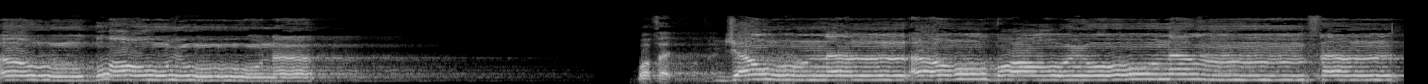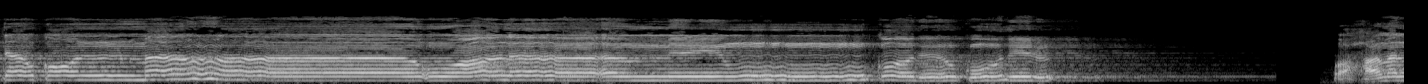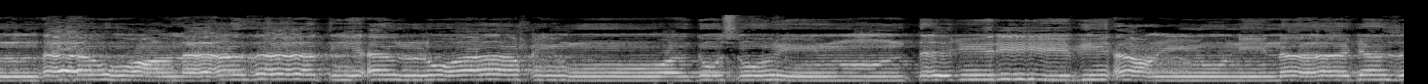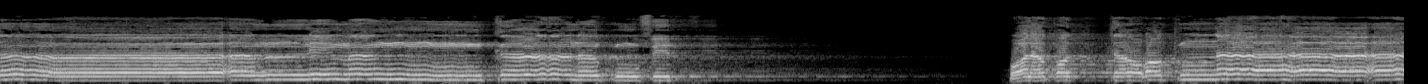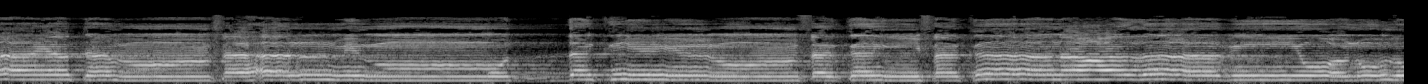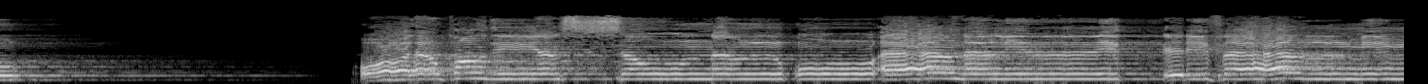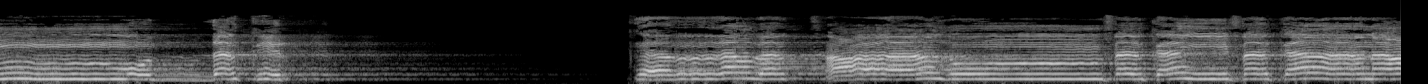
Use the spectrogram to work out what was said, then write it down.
الْأَرْضَ عُيُونًا عَلَىٰ أَمْرٍ قَدْ قُدِرَ وَحَمَلْنَاهُ عَلَىٰ ذَاتِ أَلْوَاحٍ وَلَقَد تَّرَكْنَاهَا آيَةً فَهَلْ مِن مُّدَّكِرٍ فَكَيْفَ كَانَ عَذَابِي وَنُذُرِ؟ وَلَقَدْ يَسَّرْنَا الْقُرْآنَ فَكَيْفَ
